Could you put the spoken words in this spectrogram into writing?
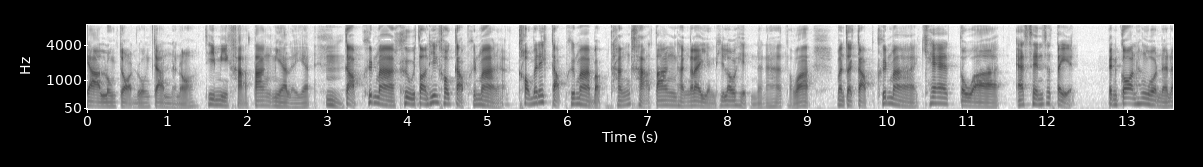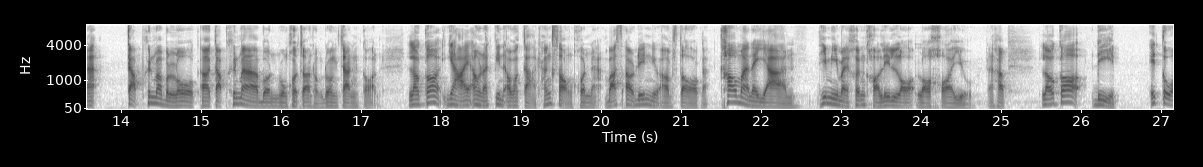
ยานลงจอดดวงจันทร์นะเนาะที่มีขาตั้งมีอะไรเงี้ยอืมกลับขึ้นมาคือตอนที่เขากลับขึ้นมาเนี่ยเขาไม่ได้กลับขึ้นมาแบบทั้งขาตั้งทั้งอะไรอย่างที่เราเห็นนะฮะ แต่ว่ามันจะกลับขึ้นมาแค่ตัว ascent state เป็นก้อนข้างบนนั้นนะกลับขึ้นมาบนโลกเอ่อกลับขึ้นมาบนวงโคจรของดวงจันทร์ก่อน แล้วก็ย้ายเอานักบินอวกาศทั้งสองคนอะบัซอัลดรินนีลอาร์มสตรองอะเข้ามาในยานที่มีไมเคิลคอลลินส์รอรอคอยอยู่นะครับแล้วก็ดีด ไอ้ตัว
